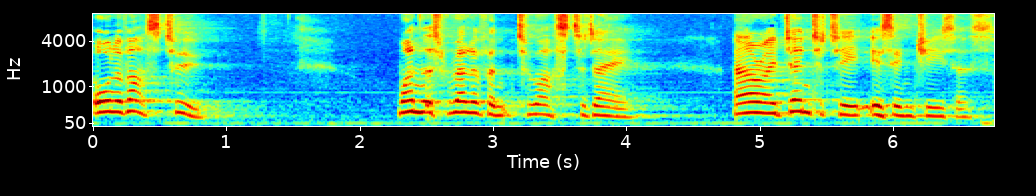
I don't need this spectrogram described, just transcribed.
all of us too. One that's relevant to us today. Our identity is in Jesus,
